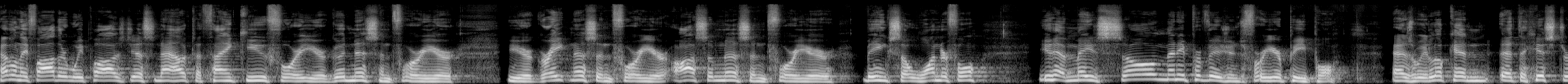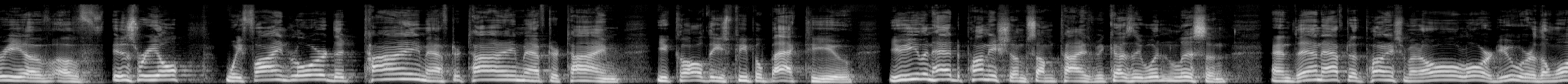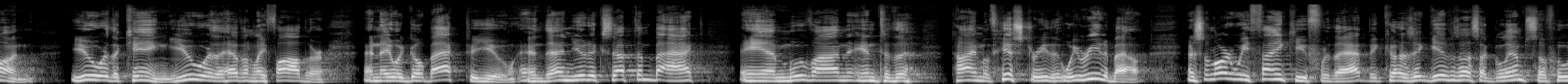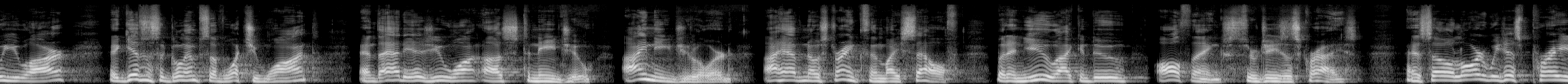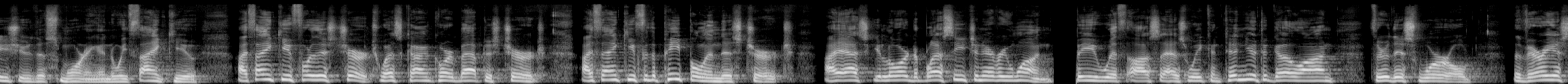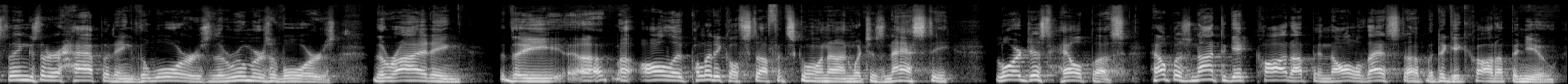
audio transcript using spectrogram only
Heavenly Father, we pause just now to thank you for your goodness and for your, your greatness and for your awesomeness and for your being so wonderful. You have made so many provisions for your people as we look in, at the history of, of Israel, we find, Lord, that time after time after time, you called these people back to you. You even had to punish them sometimes because they wouldn't listen. And then after the punishment, oh Lord, you were the one. You were the king. You were the heavenly father. And they would go back to you. And then you'd accept them back and move on into the time of history that we read about. And so, Lord, we thank you for that because it gives us a glimpse of who you are. It gives us a glimpse of what you want, and that is you want us to need you. I need you, Lord. I have no strength in myself, but in you I can do all things through Jesus Christ. And so, Lord, we just praise you this morning and we thank you. I thank you for this church, West Concord Baptist Church. I thank you for the people in this church. I ask you, Lord, to bless each and every one. Be with us as we continue to go on through this world. The various things that are happening, the wars, the rumors of wars, the rioting, the uh, all the political stuff that's going on, which is nasty. Lord, just help us. Help us not to get caught up in all of that stuff, but to get caught up in you.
